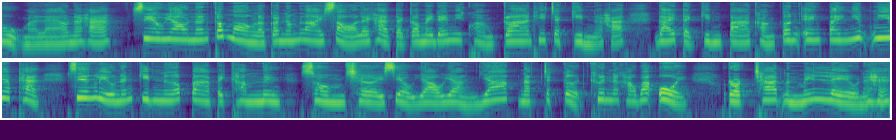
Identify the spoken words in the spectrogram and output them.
มูกมาแล้วนะคะเซียวยาวนั้นก็มองแล้วก็น้ำลายสอเลยค่ะ แต่ก็ไม่ได้มีความกล้าที่จะกินนะคะ ได้แต่กินปลาของตนเองไปเงียบๆค่ะ เซียงหลิวนั้นกินเนื้อปลาไปคำหนึ่งชมเชยเสี่ยวยาวอย่างยากนักจะเกิดขึ้นนะคะ ว่าโอ้ยรสชาติมันไม่เลวนะฮะ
